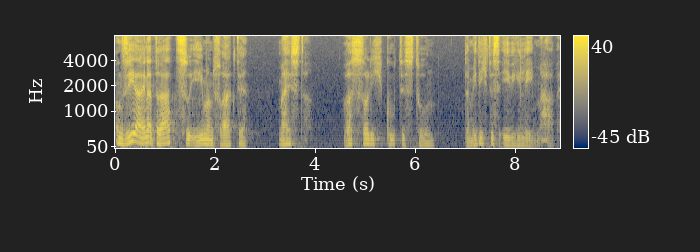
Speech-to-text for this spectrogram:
Und siehe, einer trat zu ihm und fragte, Meister, was soll ich Gutes tun, damit ich das ewige Leben habe?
